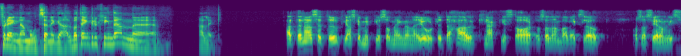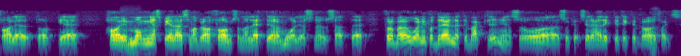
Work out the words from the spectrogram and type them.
för England mot Senegal. Vad tänker du kring den, Alec? Att den har sett ut ganska mycket som England har gjort. Lite halvknackig start och sen har de bara växlat upp. Och sen ser de livsfarliga ut. Och eh, har ju många spelare som har bra form som har lätt att göra mål just nu. Så att eh, får de bara ordning på drället i backlinjen så, så ser det här riktigt, riktigt bra ut faktiskt.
